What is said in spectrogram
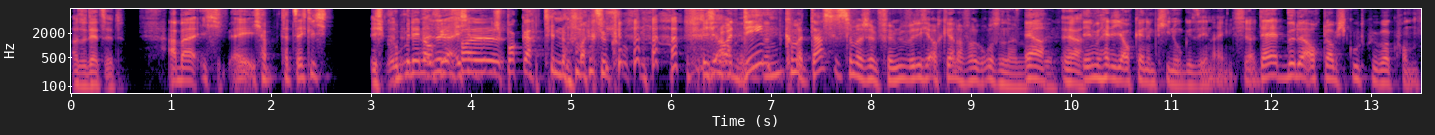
Also that's it. aber ich, ey, ich habe tatsächlich Ich guck mir den auf also, jeden ich hab Fall. Bock gehabt, den nochmal zu gucken. Ich, aber den, guck mal, das ist zum Beispiel ein Film, den würde ich auch gerne auf einer großen Leinwand ja, sehen. Ja. den hätte ich auch gerne im Kino gesehen eigentlich. Ja. Der würde auch, glaube ich, gut rüberkommen.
